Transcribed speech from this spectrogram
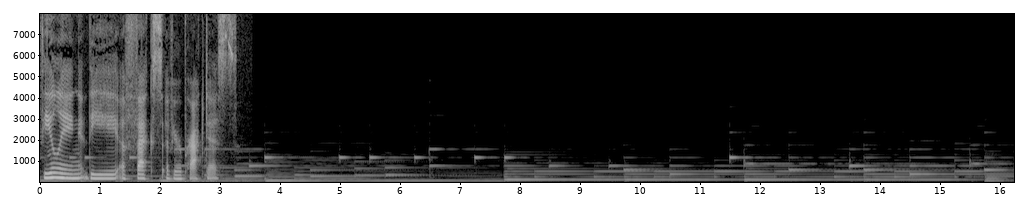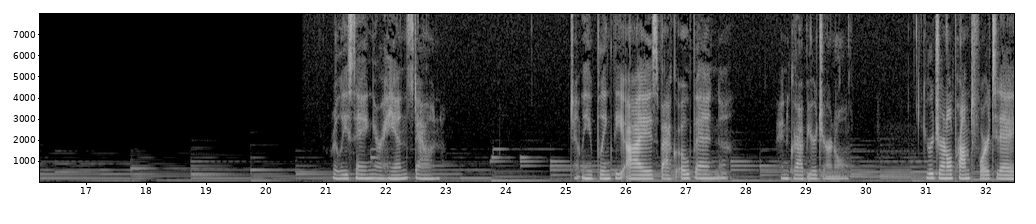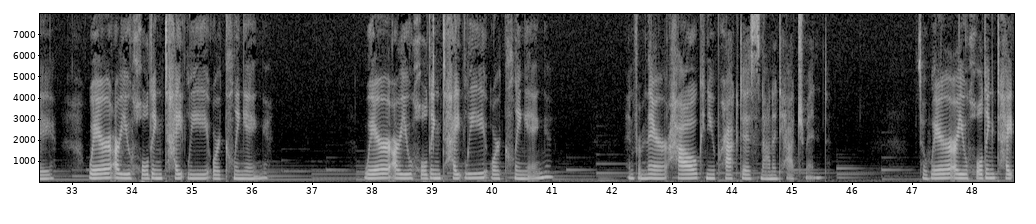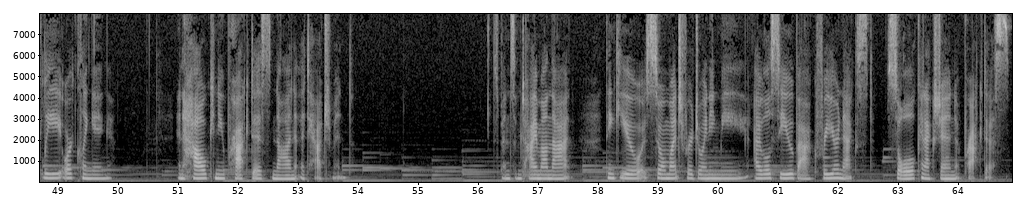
feeling the effects of your practice. Releasing your hands down. Gently blink the eyes back open and grab your journal. Your journal prompt for today Where are you holding tightly or clinging? Where are you holding tightly or clinging? And from there, how can you practice non attachment? So, where are you holding tightly or clinging? And how can you practice non attachment? Spend some time on that. Thank you so much for joining me. I will see you back for your next soul connection practice.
